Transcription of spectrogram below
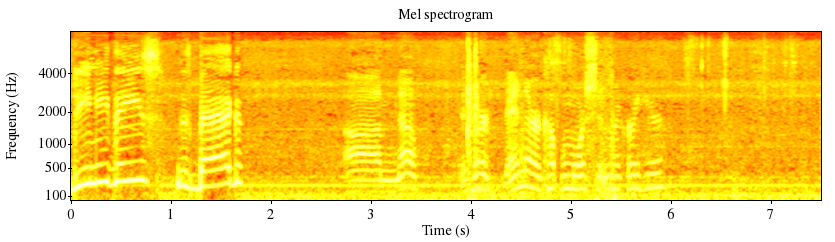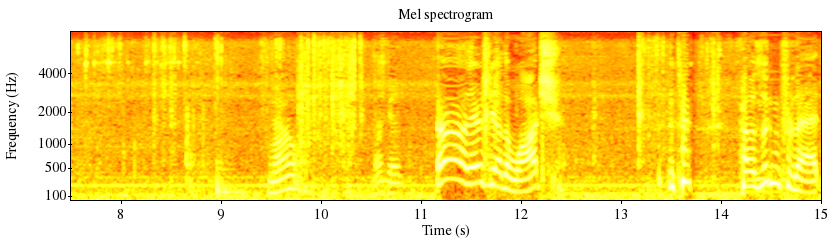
Do you need these? This bag? Um, no. Is there? And there are a couple more sitting like right here. No, we're good. Oh, there's the other watch. I was looking for that.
